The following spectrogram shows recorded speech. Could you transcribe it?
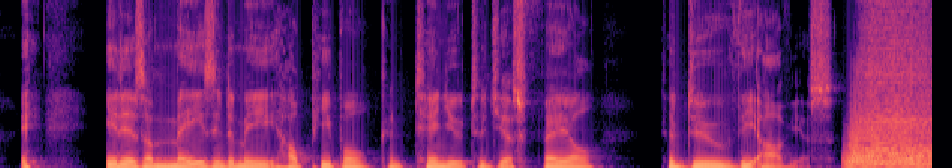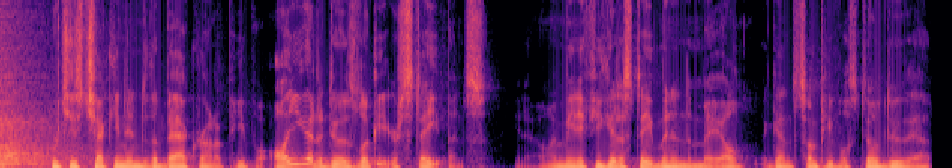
it is amazing to me how people continue to just fail to do the obvious, which is checking into the background of people. All you got to do is look at your statements. You know, I mean, if you get a statement in the mail, again, some people still do that.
